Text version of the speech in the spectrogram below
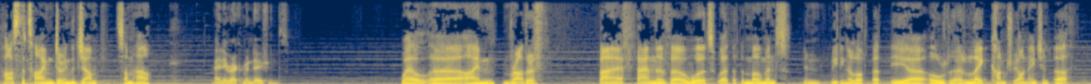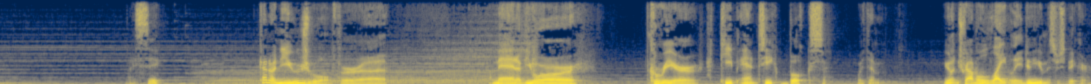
pass the time during the jump somehow. Any recommendations? Well, uh, I'm rather a fa- fan of uh, Wordsworth at the moment. Been reading a lot about the uh, old uh, lake country on ancient Earth. I see. kind of unusual for uh, a man of your career to keep antique books with him. You don't travel lightly, do you, Mr. Speaker?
